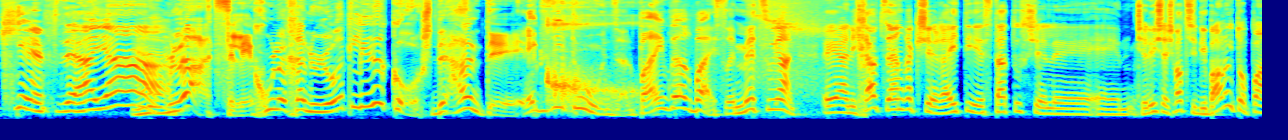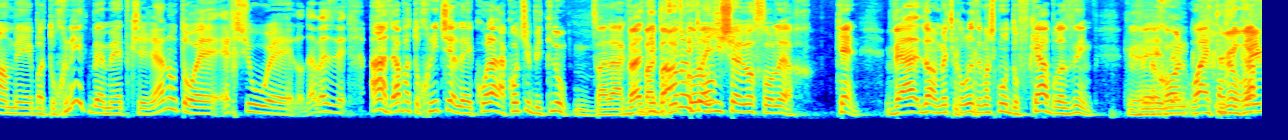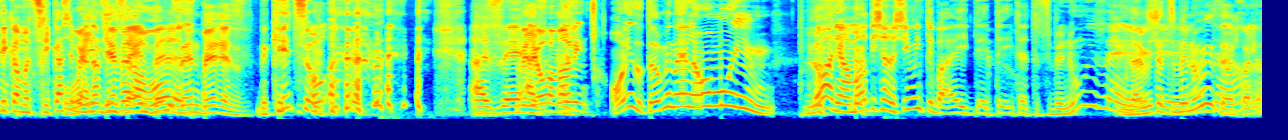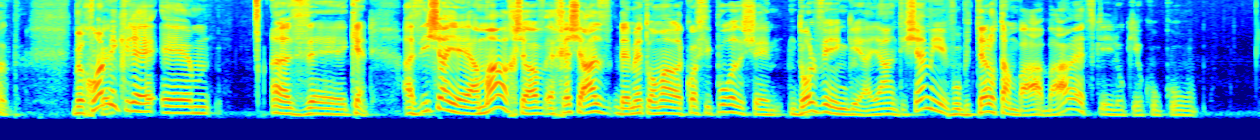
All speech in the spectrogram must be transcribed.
כיף זה היה! מומלץ, לכו לחנויות לרכוש, The Haunted. Exit Wounds 2014, מצוין. אה, אני חייב לציין רק שראיתי סטטוס של אה, אה, של איש שוורץ, שדיברנו איתו פעם בתוכנית באמת, כשראיינו אותו איכשהו, לא יודע באיזה... אה, זה היה בתוכנית של כל הלהקות שביטלו. ואז דיברנו בתוכנית איתו... קוראים האיש שלא סולח. כן, ואז, לא, האמת שקראו לזה משהו כמו דופקי הברזים. כן, נכון. וואי, הייתה איזה גרפיקה מצחיקה של בן אדם שמזיין ברז. בקיצור, אז... אה, וליאור אז- אמר אז- לי, אוי, זה יותר מדי להומואים. לא, אני אמרתי שאנשים יתעצבנו מזה. אולי הם יתעצבנו לא מזה. יכול להיות. בכל אוקיי. מקרה, אמ, אז אה, כן. אז ישי אה, אמר עכשיו, אחרי שאז באמת הוא אמר על כל הסיפור הזה שדולבינג היה אנטישמי והוא ביטל אותם בא- בארץ, כאילו, כי הוא...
